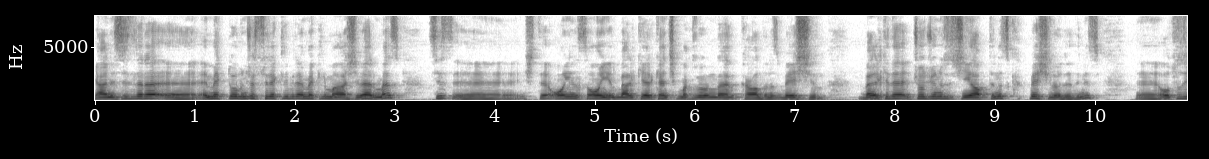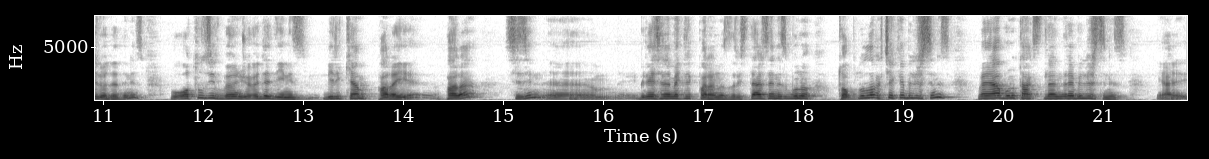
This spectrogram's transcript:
Yani sizlere e, emekli olunca sürekli bir emekli maaşı vermez. Siz e, işte 10 yılsa 10 yıl belki erken çıkmak zorunda kaldınız 5 yıl Belki de çocuğunuz için yaptığınız 45 yıl ödediniz. e, 30 yıl ödediniz. Bu 30 yıl boyunca ödediğiniz biriken parayı para sizin e, bireysel emeklilik paranızdır. İsterseniz bunu toplu olarak çekebilirsiniz veya bunu taksitlendirebilirsiniz. Yani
